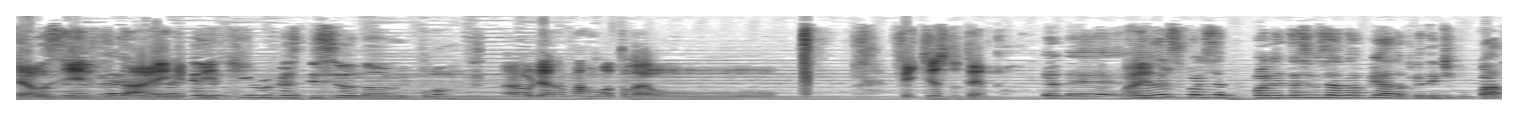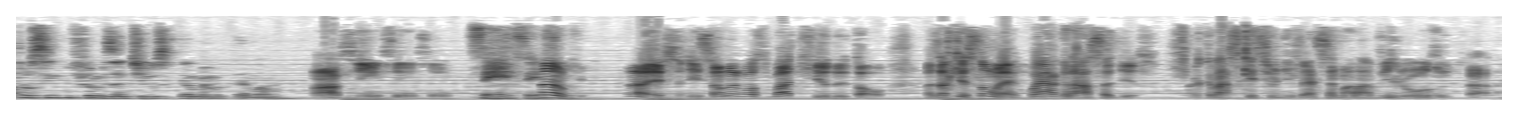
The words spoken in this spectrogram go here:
é o Você é Live, velho, Die, é aquele Repeat. filme que eu esqueci o nome, porra. Ah, o dia da marmota lá, é o Feitiço do Tempo. É, é, Na Mas- pode, ser, pode até ser considerado uma piada, porque tem tipo 4 ou 5 filmes antigos que tem o mesmo tema. né? Ah, sim, sim, sim. Sim, sim. Não, sim. Não, isso, é um negócio batido e tal. Mas a questão é, qual é a graça disso? A graça é que esse universo é maravilhoso, cara.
